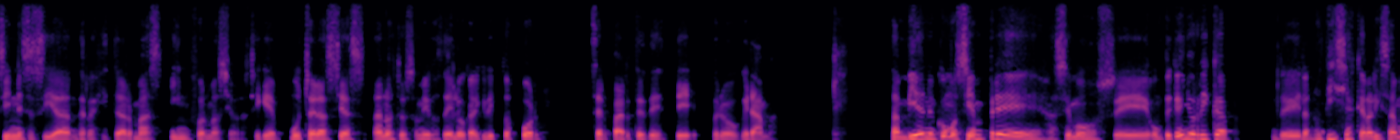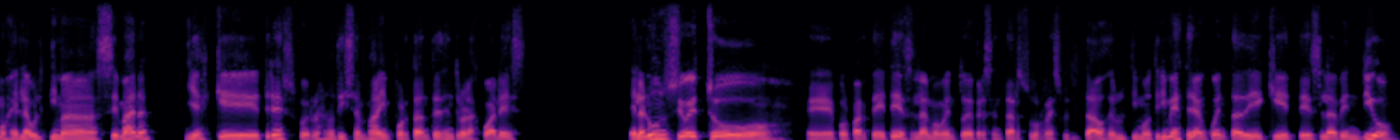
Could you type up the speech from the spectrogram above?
sin necesidad de registrar más información. Así que muchas gracias a nuestros amigos de Local Cryptos por ser parte de este programa. También, como siempre, hacemos eh, un pequeño recap de las noticias que analizamos en la última semana. Y es que tres fueron las noticias más importantes, dentro de las cuales el anuncio hecho eh, por parte de Tesla al momento de presentar sus resultados del último trimestre dan cuenta de que Tesla vendió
